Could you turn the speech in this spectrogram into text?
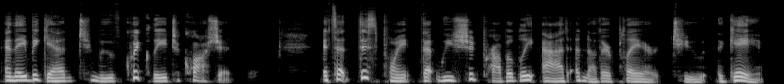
and they began to move quickly to quash it. It's at this point that we should probably add another player to the game.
